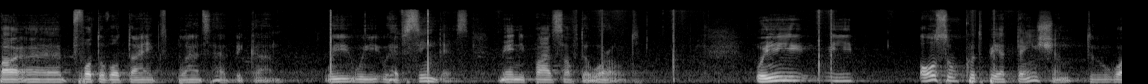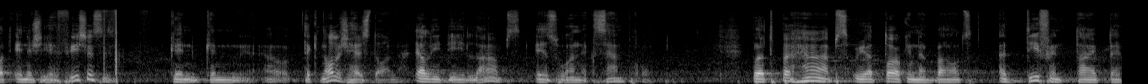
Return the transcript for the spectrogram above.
uh, photovoltaic plants have become. We, we, we have seen this many parts of the world. We, we also could pay attention to what energy efficiency can, can, uh, technology has done. LED lamps is one example. But perhaps we are talking about a different type of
